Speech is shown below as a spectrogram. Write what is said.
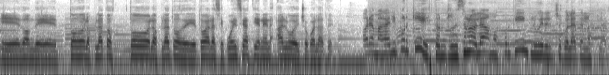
donde todos los platos, todos los platos de todas las secuencias tienen algo de chocolate. Ahora Magali, ¿por qué esto? Recién lo hablábamos, ¿por qué incluir el chocolate en los platos?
